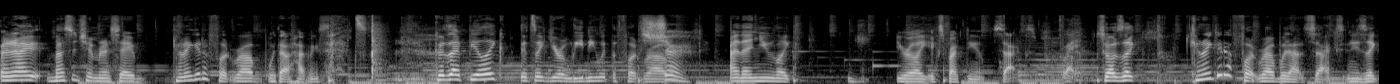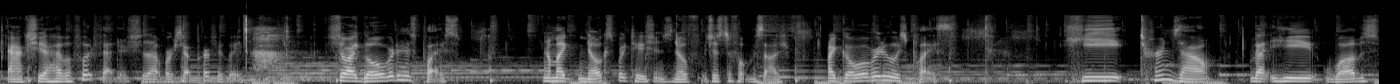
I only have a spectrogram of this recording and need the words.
And I message him and I say, "Can I get a foot rub without having sex?" Because I feel like it's like you're leading with the foot rub, Sure. and then you like you're like expecting sex. Right. So I was like, "Can I get a foot rub without sex?" And he's like, "Actually, I have a foot fetish, so that works out perfectly." so I go over to his place. And I'm like, no expectations, no, just a foot massage. I go over to his place. He turns out that he loves,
